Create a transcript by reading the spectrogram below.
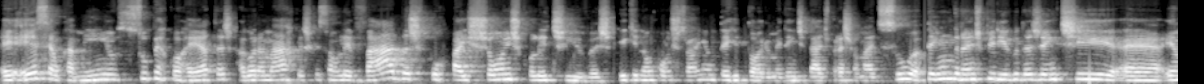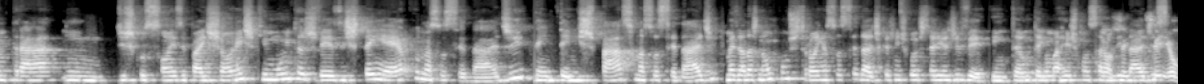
é, esse é o caminho, super corretas. Agora, marcas que são levadas por paixões coletivas e que não constroem um território, uma identidade para chamar de sua, tem um grande perigo da gente é, entrar em discussões e paixões que muitas vezes têm eco na sociedade, tem, tem espaço na sociedade, mas elas não constroem a sociedade que a gente gostaria de ver. Então, tem uma responsabilidade. Não, eu,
